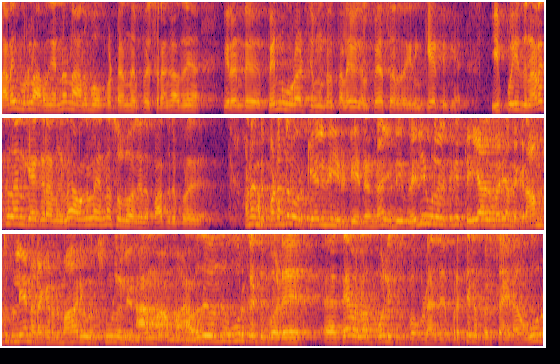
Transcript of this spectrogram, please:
நடைமுறையில் அவங்க என்னென்ன அனுபவப்பட்டேன்னு பேசுகிறாங்க அது இரண்டு பெண் ஊராட்சி மன்ற தலைவிகள் பேசுகிறத நீங்கள் கேட்டீங்க. இப்போ இது நடக்குதான்னு கேட்குறானுங்களே அவங்கெல்லாம் என்ன சொல்லுவாங்க? இதை பார்த்துட்டு பிறகு. ஆனால் இந்த படத்தில் ஒரு கேள்வி இருக்குது என்னன்னா இது வெளி உலகத்துக்கே தெரியாத மாதிரி அந்த கிராமத்துக்குள்ளேயே நடக்கிறது மாதிரி ஒரு சூழல் இருக்கு. ஆமாம் ஆமாம் அது வந்து ஊர் கட்டுப்பாடு தேவையில்லாம் போலீஸுக்கு போகக்கூடாது பிரச்சனை பெருசாகிடும் ஊர்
